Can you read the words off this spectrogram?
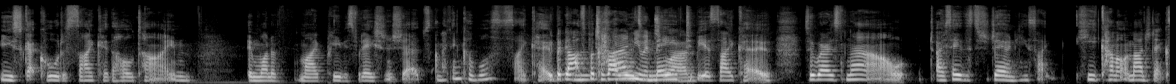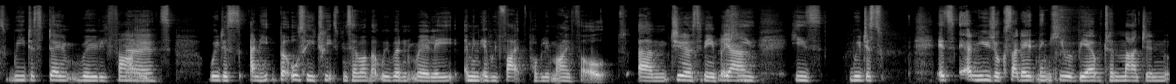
used to get called a psycho the whole time in one of my previous relationships, and I think I was a psycho. But, they that's because I was made one. to be a psycho. So whereas now I say this to Joe, and he's like, he cannot imagine it because we just don't really fight. We just and he, but also he treats me so well that we wouldn't really. I mean, if we fight, it's probably my fault. Um, do you know what I mean? But Yeah. he, he's we just. It's unusual because I don't think he would be able to imagine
